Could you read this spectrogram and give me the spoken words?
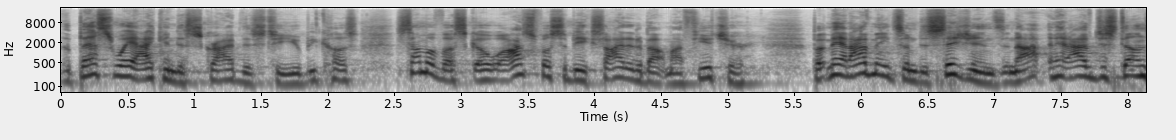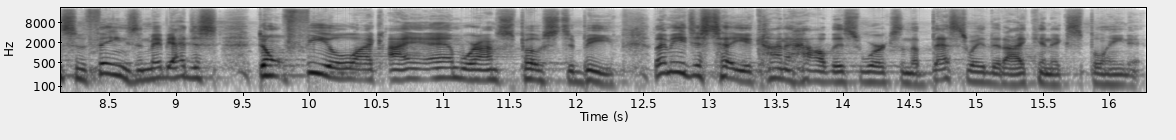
The best way I can describe this to you, because some of us go, Well, I'm supposed to be excited about my future, but man, I've made some decisions and I, man, I've just done some things, and maybe I just don't feel like I am where I'm supposed to be. Let me just tell you kind of how this works and the best way that I can explain it.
